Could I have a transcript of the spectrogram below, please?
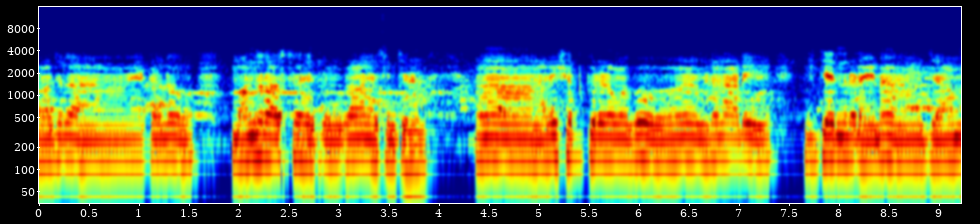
రాజుల అనేకలు బంధు రాష్ట్ర హితముగా నశించను హరిషడ్గురునకు విడనాడి జితేంద్రుడైన జామ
